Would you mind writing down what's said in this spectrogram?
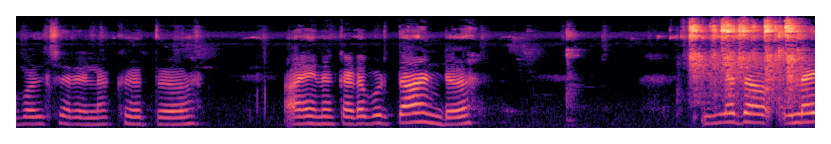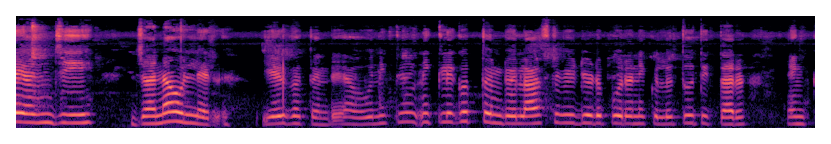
ಸೊ ಬೊಲ್ಚರೆಲ್ಲ ಕತ್ ಆಯನ ಕಡಬುಡ್ತಾಂಡ್ ಇಲ್ಲದ ಉಲೈ ಒಂಜಿ ಜನ ಉಲ್ಲೆರ್. ಏರ್ ಗೊತ್ತುಂಡೆ? ಅವು ನಿಕ್ಲಿ ನಿಕ್ಲಿ ಗೊತ್ತುಂಡು. ಲಾಸ್ಟ್ ವಿಡಿಯೋಡು ಪೂರ ನಿಕ್ಲು ತೂತಿತ್ತಾರು. ಎಂಕ್,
